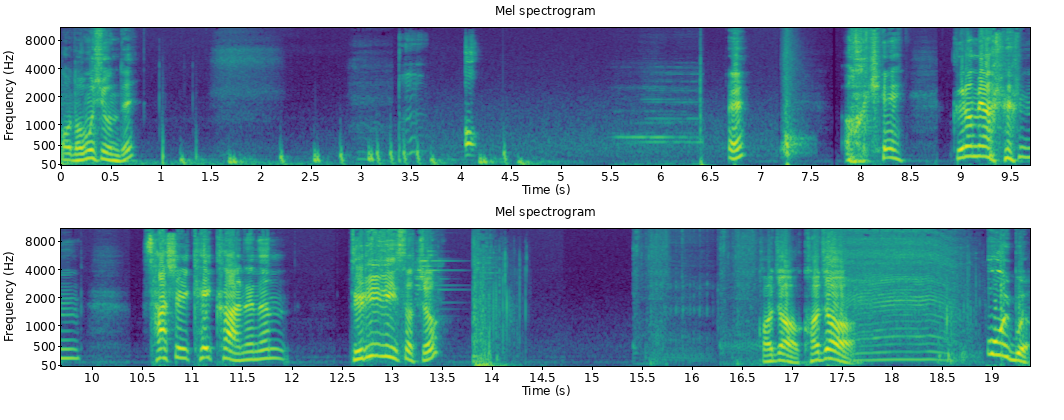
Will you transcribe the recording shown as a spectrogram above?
어, 너무 쉬운데? 에? 오케이. 그러면, 사실 케이크 안에는 드릴이 있었죠? 거저, 거저. 오, 이 뭐야?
